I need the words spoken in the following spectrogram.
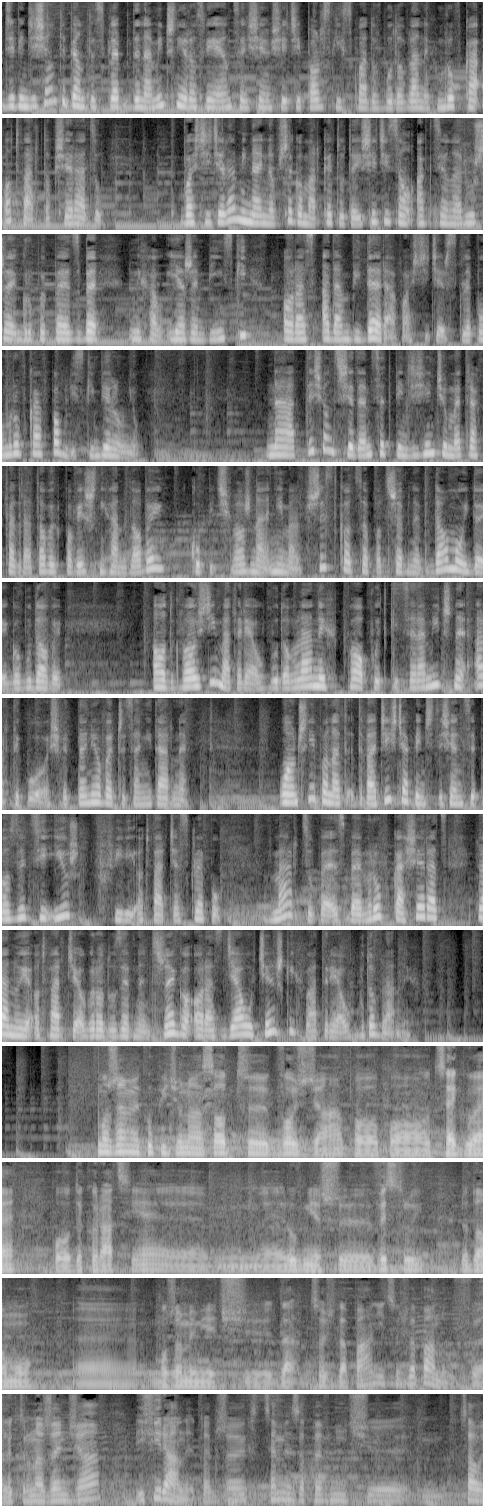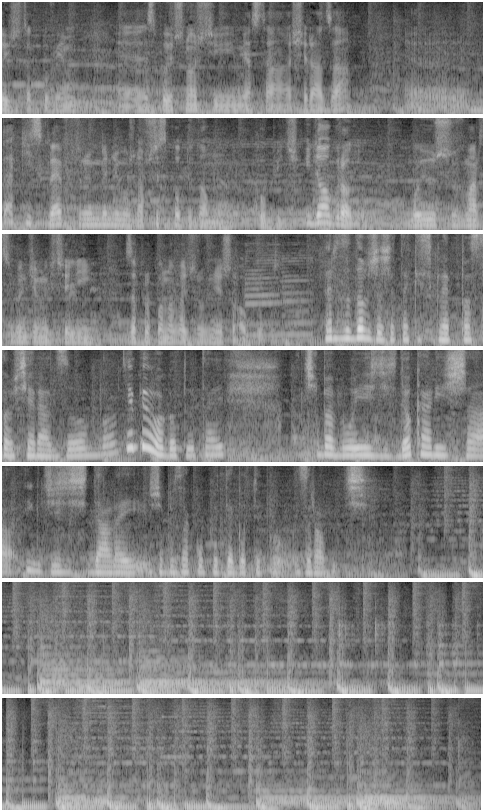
95. sklep dynamicznie rozwijającej się sieci polskich składów budowlanych Mrówka otwarto w Sieradzu. Właścicielami najnowszego marketu tej sieci są akcjonariusze grupy PSB Michał Jarzębiński oraz Adam Widera, właściciel sklepu Mrówka w pobliskim Wieluniu. Na 1750 m2 powierzchni handlowej kupić można niemal wszystko, co potrzebne w domu i do jego budowy. Od gwoździ, materiałów budowlanych, po płytki ceramiczne, artykuły oświetleniowe czy sanitarne. Łącznie ponad 25 tysięcy pozycji już w chwili otwarcia sklepu. W marcu PSB Mrówka Sierac planuje otwarcie ogrodu zewnętrznego oraz działu ciężkich materiałów budowlanych. Możemy kupić u nas od y, gwoździa po, po cegłę, po dekoracje, e, również y, wystrój do domu. Możemy mieć y, dla, coś dla pań i coś dla panów, elektronarzędzia i firany. Także chcemy zapewnić y, całej, że tak powiem, e, społeczności miasta Sieradza e, taki sklep, w którym będzie można wszystko do domu kupić i do ogrodu, bo już w marcu będziemy chcieli zaproponować również ogród. Bardzo dobrze, że taki sklep powstał w Sieradzu, bo nie było go tutaj. Trzeba było jeździć do Kalisza i gdzieś dalej, żeby zakupy tego typu zrobić.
